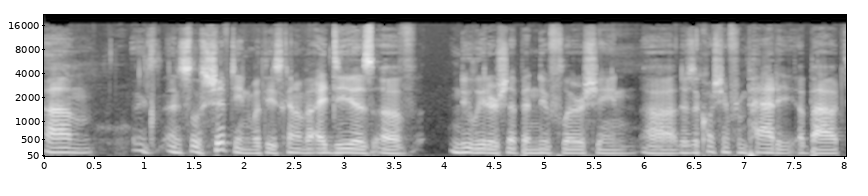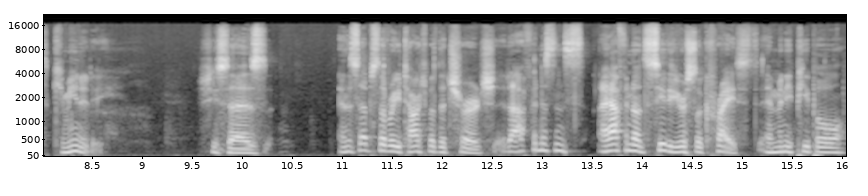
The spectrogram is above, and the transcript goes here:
Um, and so shifting with these kind of ideas of new leadership and new flourishing, uh, there's a question from Patty about community. She says, in this episode where you talked about the church, it often isn't. I often don't see the universal Christ, and many people.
